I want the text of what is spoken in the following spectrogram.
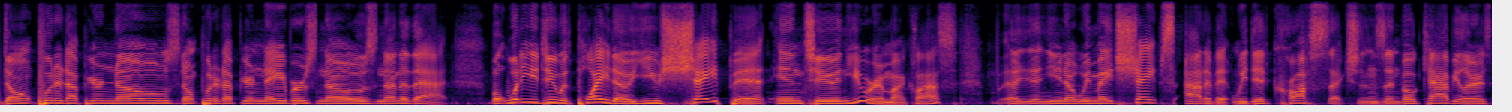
Don't put it up your nose. Don't put it up your neighbor's nose. None of that. But what do you do with Play Doh? You shape it into, and you were in my class, uh, and you know, we made shapes out of it. We did cross sections and vocabularies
